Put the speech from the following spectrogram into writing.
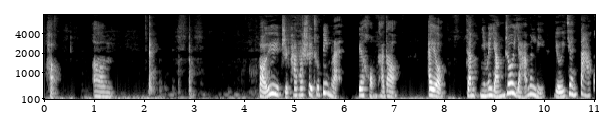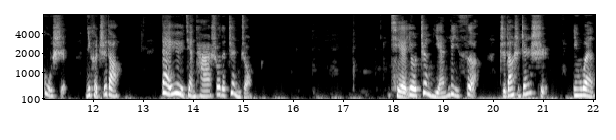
好，嗯。宝玉只怕他睡出病来，便哄他道：“哎呦，咱你们扬州衙门里有一件大故事，你可知道？”黛玉见他说的郑重，且又正言厉色，只当是真事，因问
